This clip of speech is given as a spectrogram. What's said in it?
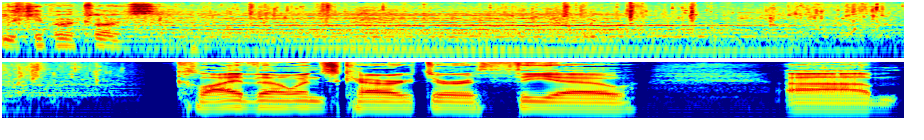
you keep her close. Clive Owen's character Theo, um,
